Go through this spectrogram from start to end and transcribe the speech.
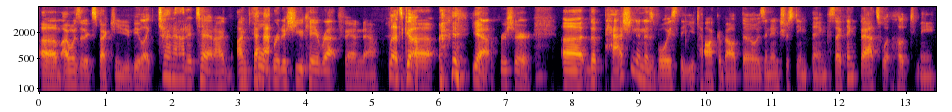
Um, I wasn't expecting you to be like 10 out of 10. I, I'm full British UK rap fan now. Let's go. Uh, yeah, for sure. Uh, the passion in his voice that you talk about, though, is an interesting thing because I think that's what hooked me.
